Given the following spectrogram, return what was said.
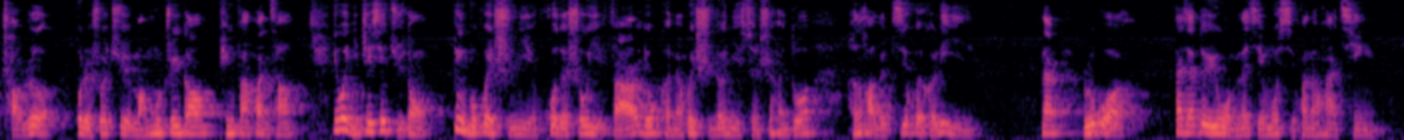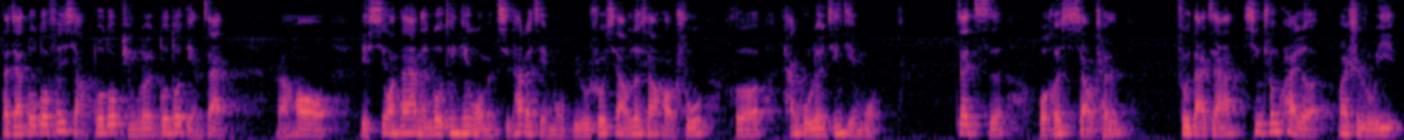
炒热，或者说去盲目追高、频繁换仓，因为你这些举动并不会使你获得收益，反而有可能会使得你损失很多很好的机会和利益。那如果大家对于我们的节目喜欢的话，请大家多多分享、多多评论、多多点赞，然后。也希望大家能够听听我们其他的节目，比如说像《乐享好书》和《谈古论今》节目。在此，我和小陈祝大家新春快乐，万事如意，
